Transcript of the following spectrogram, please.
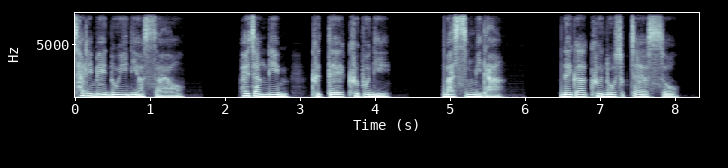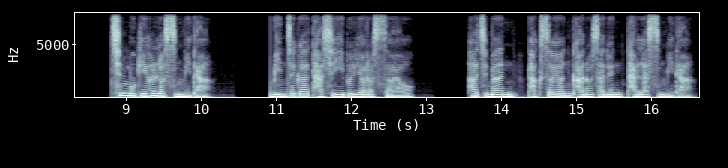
차림의 노인이었어요. 회장님, 그때 그분이 맞습니다. 내가 그 노숙자였소. 침묵이 흘렀습니다. 민재가 다시 입을 열었어요. 하지만 박서연 간호사는 달랐습니다.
